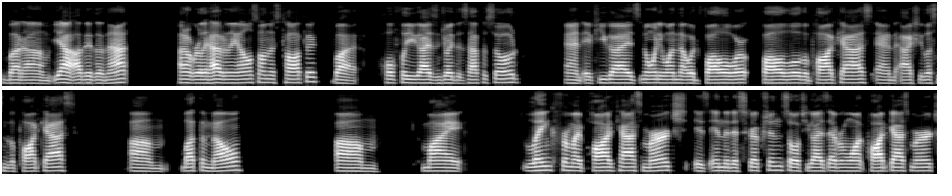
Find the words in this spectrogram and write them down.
But um, yeah, other than that, I don't really have anything else on this topic, but hopefully you guys enjoyed this episode. And if you guys know anyone that would follow follow the podcast and actually listen to the podcast, um, let them know. Um, my link for my podcast merch is in the description. So if you guys ever want podcast merch,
